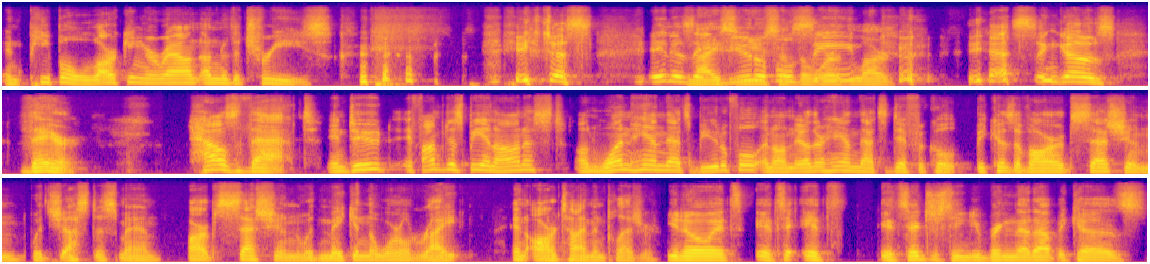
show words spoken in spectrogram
and people larking around under the trees. he just, it is nice a beautiful use of the scene. word lark. yes, and goes there. How's that? And dude, if I'm just being honest, on one hand, that's beautiful. And on the other hand, that's difficult because of our obsession with justice, man, our obsession with making the world right in our time and pleasure. You know, it's it's it's it's interesting you bring that up because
